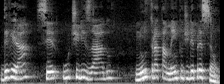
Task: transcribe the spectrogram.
deverá ser utilizado no tratamento de depressão.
